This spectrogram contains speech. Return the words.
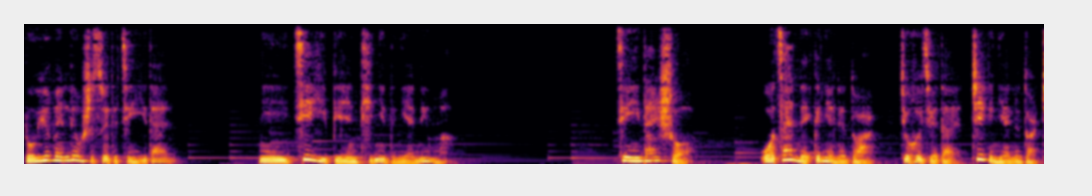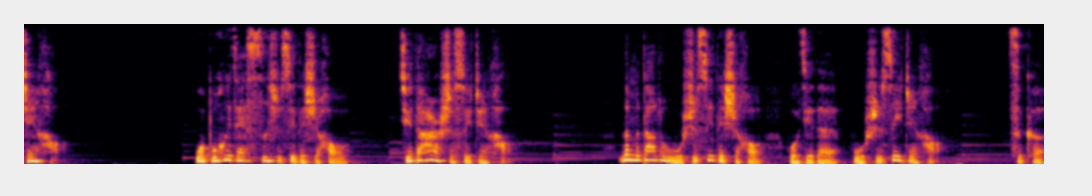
鲁豫问六十岁的金一丹：“你介意别人提你的年龄吗？”金一丹说：“我在哪个年龄段就会觉得这个年龄段真好。我不会在四十岁的时候觉得二十岁真好，那么到了五十岁的时候，我觉得五十岁真好。此刻。”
